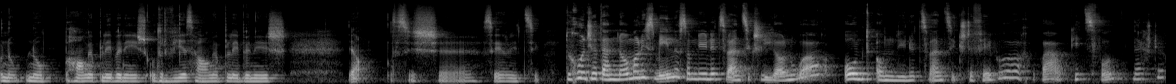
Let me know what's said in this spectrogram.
noch, noch hängen geblieben ist oder wie es hängen geblieben ist. Ja, das ist äh, sehr witzig. Du kommst ja dann nochmal ins Millers am 29. Januar und am 29. Februar. Wow, gibt es voll nächstes Jahr,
